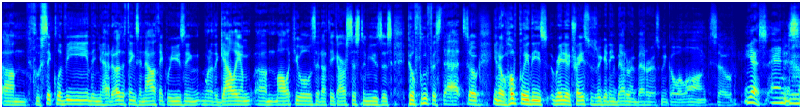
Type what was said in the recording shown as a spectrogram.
um, fluciclovine. Then you had other things, and now I think we're using one of the gallium um, molecules that I think our system uses, piflufolastat. So you know, hopefully these radio tracers are getting better and better as we go along. So yes, and yes.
